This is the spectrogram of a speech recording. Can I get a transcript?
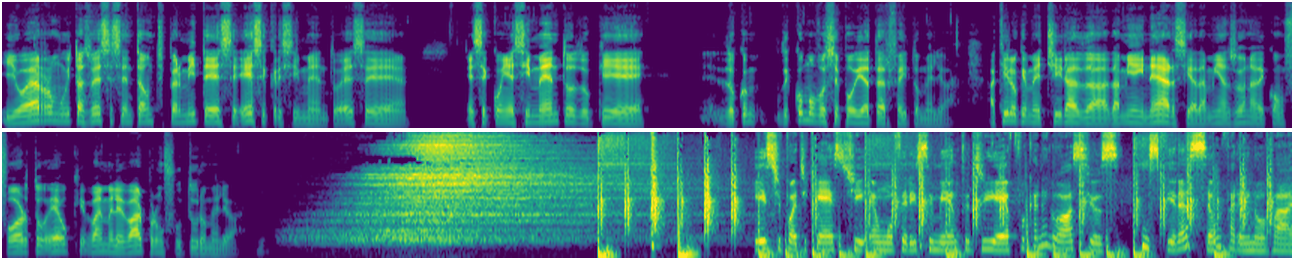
E o erro muitas vezes então te permite esse esse crescimento, esse esse conhecimento do que do, de como você podia ter feito melhor. Aquilo que me tira da, da minha inércia, da minha zona de conforto, é o que vai me levar para um futuro melhor. Este podcast é um oferecimento de Época Negócios inspiração para inovar.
